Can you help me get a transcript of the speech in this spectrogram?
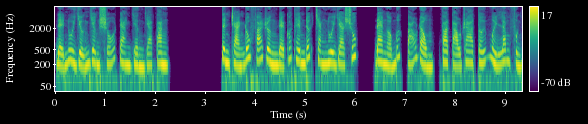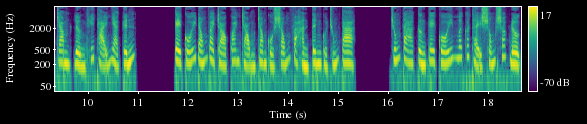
để nuôi dưỡng dân số đang dần gia tăng. Tình trạng đốt phá rừng để có thêm đất chăn nuôi gia súc đang ở mức báo động và tạo ra tới 15% lượng khí thải nhà kính. Cây cối đóng vai trò quan trọng trong cuộc sống và hành tinh của chúng ta. Chúng ta cần cây cối mới có thể sống sót được,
